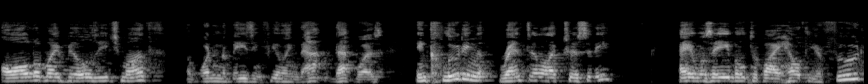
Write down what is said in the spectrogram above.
all of my bills each month. What an amazing feeling that that was, including rent and electricity. I was able to buy healthier food,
